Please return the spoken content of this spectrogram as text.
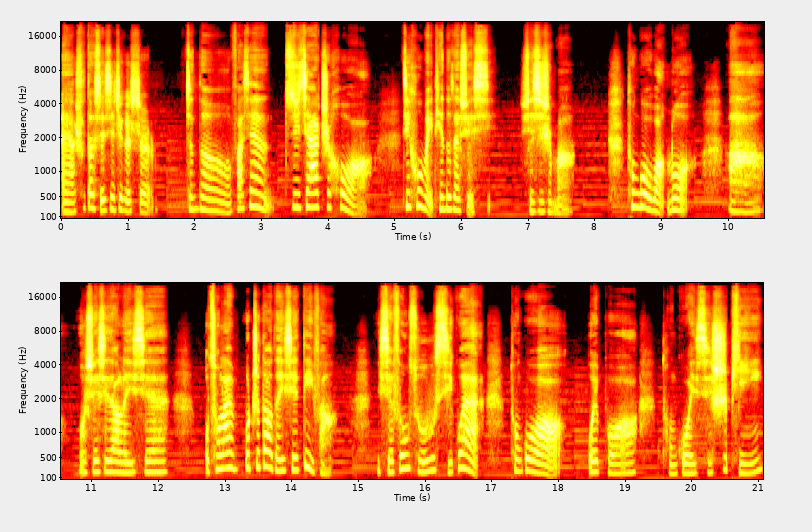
哎呀，说到学习这个事儿。真的，我发现居家之后啊，几乎每天都在学习。学习什么？通过网络啊，我学习到了一些我从来不知道的一些地方，一些风俗习惯。通过微博，通过一些视频，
